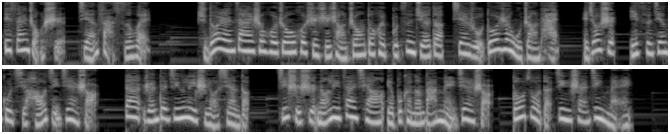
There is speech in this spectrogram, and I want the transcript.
第三种是减法思维，许多人在生活中或是职场中都会不自觉地陷入多任务状态，也就是一次兼顾起好几件事儿。但人的精力是有限的，即使是能力再强，也不可能把每件事儿都做得尽善尽美。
